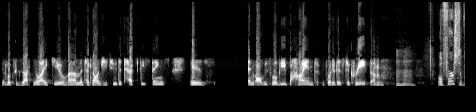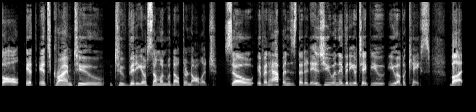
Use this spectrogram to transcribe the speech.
it looks exactly like you. Um, and technology to detect these things is and always will be behind what it is to create them. Mm-hmm. Well, first of all, it, it's crime to to video someone without their knowledge. So if it happens that it is you and they videotape you, you have a case. But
